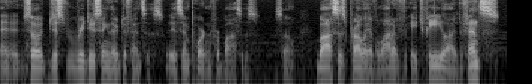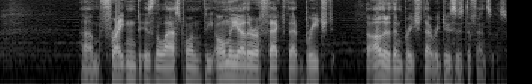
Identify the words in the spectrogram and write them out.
Uh, so just reducing their defenses is important for bosses. So bosses probably have a lot of HP, a lot of defense. Um, frightened is the last one. The only other effect that breached, other than breach, that reduces defenses.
